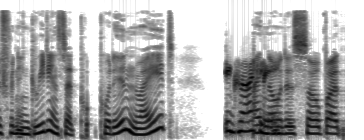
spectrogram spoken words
different ingredients that pu- put in, right? Exactly. I know this so, but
